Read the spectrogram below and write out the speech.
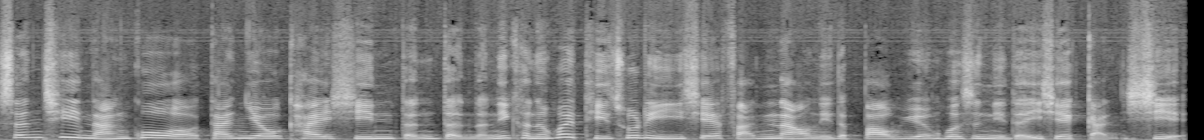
生气、难过、担忧、开心等等的，你可能会提出你一些烦恼、你的抱怨，或是你的一些感谢。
